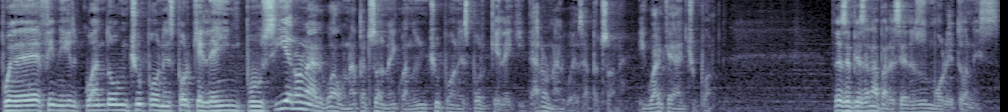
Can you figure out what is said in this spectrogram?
puede definir cuando un chupón es porque le impusieron algo a una persona y cuando un chupón es porque le quitaron algo a esa persona, igual que al chupón. Entonces empiezan a aparecer esos moretones,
